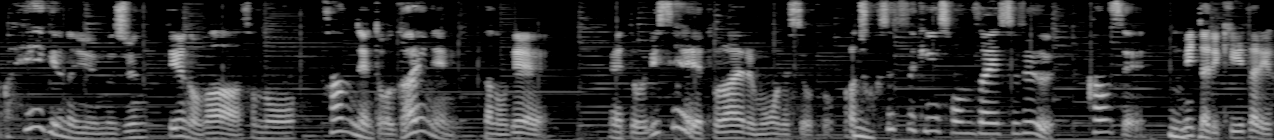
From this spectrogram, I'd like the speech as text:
んかヘーゲルの言う矛盾っていうのは、その観念とか概念なので、えっ、と、理性で捉えるものですよと。だから直接的に存在する感性、うん見たり聞いたり、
